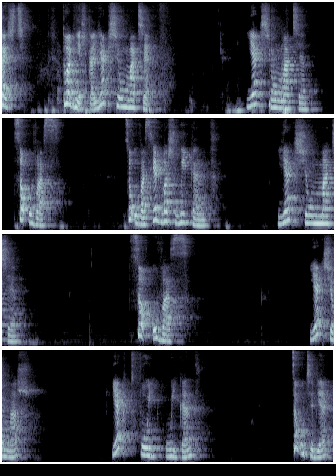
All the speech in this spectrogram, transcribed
Cześć. Tu Agnieszka. Jak się macie? Jak się macie? Co u Was? Co u Was? Jak Wasz weekend? Jak się macie? Co u Was? Jak się masz? Jak Twój weekend? Co u Ciebie?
